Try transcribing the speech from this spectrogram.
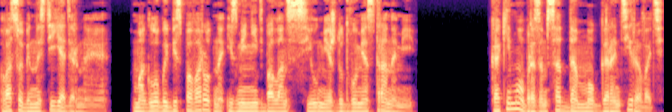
в особенности ядерное, могло бы бесповоротно изменить баланс сил между двумя странами. Каким образом Саддам мог гарантировать,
